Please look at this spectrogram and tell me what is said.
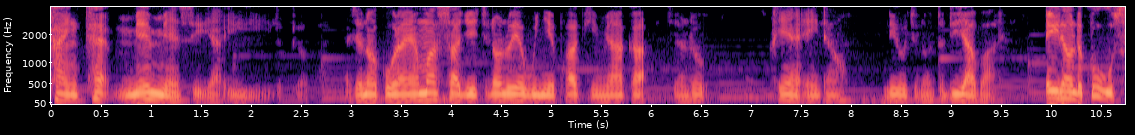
ခိုင်ခတ်မြဲမြံစေရ၏လို့ပြောပါကျွန်တော်ကိုယ်တိုင်မှစာကြည့်ကျွန်တော်တို့ရဲ့ဝိညာဉ်ဖခင်များကကျွန်တော်တို့ခရိယန်အိမ်ထောင်ဒီကိုကျွန်တော်တတိယပါတယ်အိမ်ထောင်တစ်ခုကိုစ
